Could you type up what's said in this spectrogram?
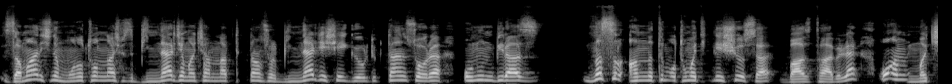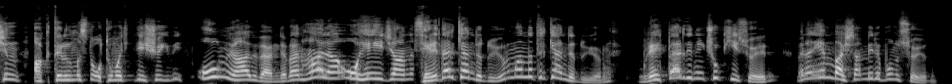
zaman içinde monotonlaşması binlerce maç anlattıktan sonra binlerce şey gördükten sonra onun biraz nasıl anlatım otomatikleşiyorsa bazı tabirler o an maçın aktarılması da otomatikleşiyor gibi olmuyor abi bende. Ben hala o heyecanı seyrederken de duyuyorum anlatırken de duyuyorum. Rehber dediğin çok iyi söyledin. Ben hani en baştan beri bunu söylüyordum.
